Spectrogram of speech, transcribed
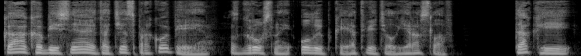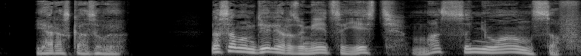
«Как объясняет отец Прокопий?» — с грустной улыбкой ответил Ярослав. «Так и я рассказываю. На самом деле, разумеется, есть масса нюансов».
